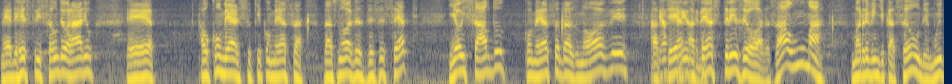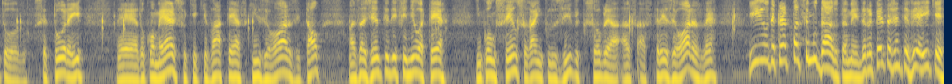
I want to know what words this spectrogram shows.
né? De restrição de horário é, ao comércio, que começa das 9 às 17 e aos sábados começa das 9 até, até, as 13, até né? as 13 horas. Há uma, uma reivindicação de muito setor aí é, do comércio que, que vá até as 15 horas e tal, mas a gente definiu até em consenso lá, inclusive, sobre a, as, as 13 horas, né? E o decreto pode ser mudado também. De repente a gente vê aí que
